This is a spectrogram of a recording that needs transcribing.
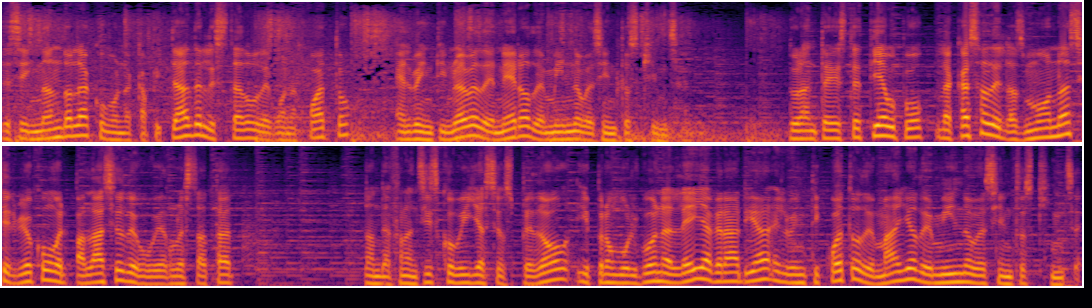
designándola como la capital del estado de Guanajuato el 29 de enero de 1915. Durante este tiempo, la Casa de las Monas sirvió como el palacio de gobierno estatal, donde Francisco Villa se hospedó y promulgó la ley agraria el 24 de mayo de 1915.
